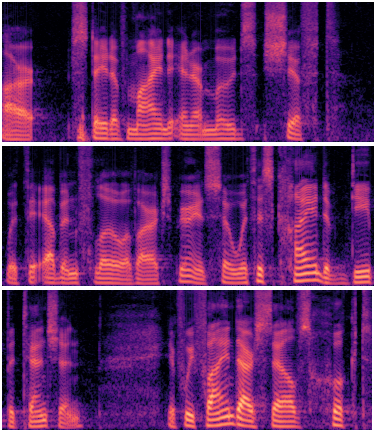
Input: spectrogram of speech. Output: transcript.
Our state of mind and our moods shift with the ebb and flow of our experience. So, with this kind of deep attention, if we find ourselves hooked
